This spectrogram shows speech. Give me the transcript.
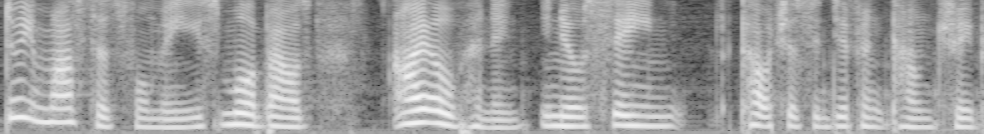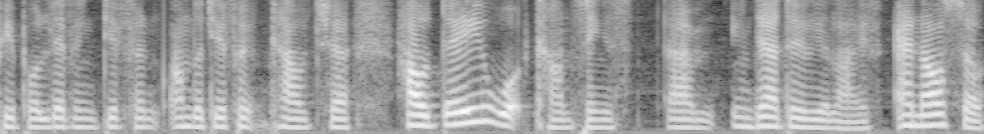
doing masters for me is more about eye opening. You know, seeing cultures in different country, people living different under different culture, how they work on things um in their daily life, and also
